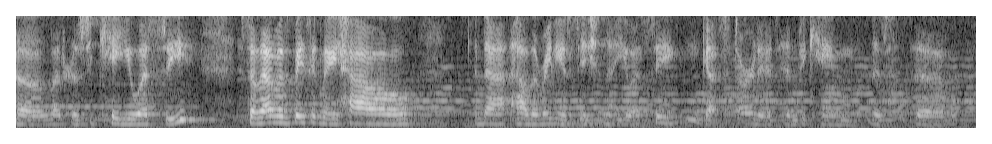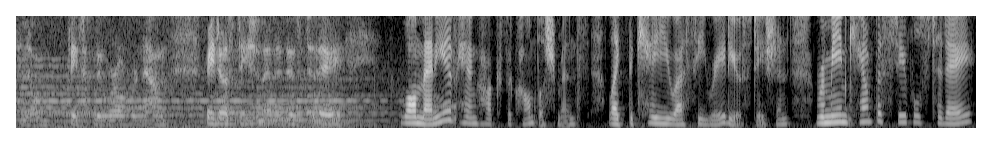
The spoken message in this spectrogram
uh, letters KUSC. So that was basically how that how the radio station at USC got started and became this, uh, you know, basically world-renowned radio station that it is today. While many of Hancock's accomplishments, like the KUSC radio station, remain campus staples today,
